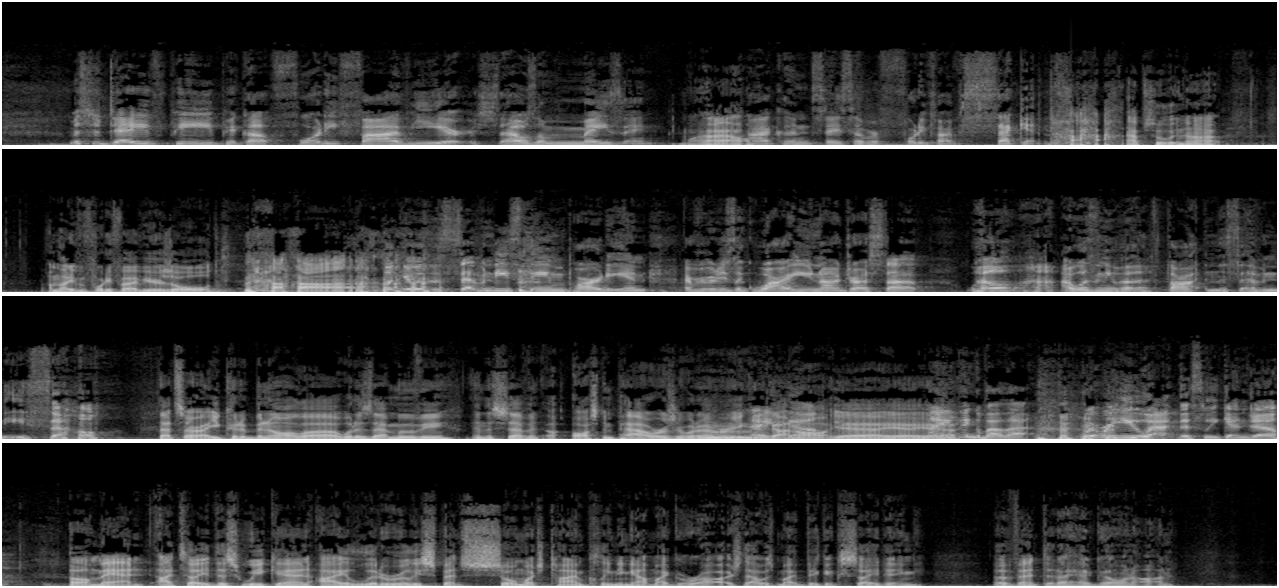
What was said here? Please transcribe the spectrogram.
Mr. Dave P pick up 45 years. That was amazing. Wow. I couldn't stay sober for 45 seconds. Absolutely not. I'm not even 45 years old. Look, it was a 70s theme party, and everybody's like, why are you not dressed up? Well, I wasn't even a thought in the 70s, so. That's all right. You could have been all, uh, what is that movie in the seven? Uh, Austin Powers or whatever. you could have gotten go. all, yeah, yeah, I didn't yeah. think about that. Where were you at this weekend, Joe? Oh man, I tell you, this weekend I literally spent so much time cleaning out my garage. That was my big exciting event that I had going on.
